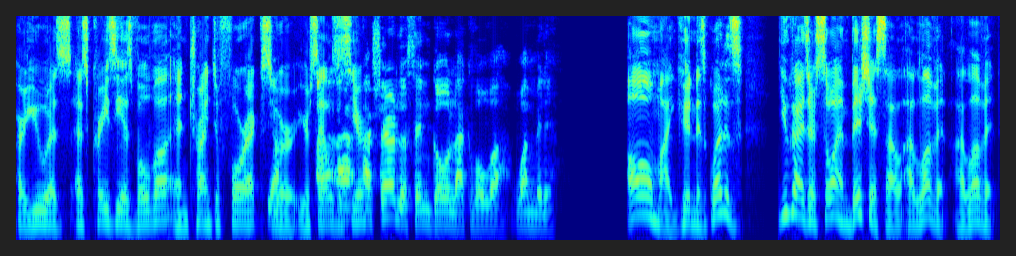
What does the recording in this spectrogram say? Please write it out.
are you as as crazy as Vova and trying to forex Yeah. your your sales I, this year? I share the same goal like Vova, one million. oh my goodness! What is you guys are so ambitious. I, I love it. I love it.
